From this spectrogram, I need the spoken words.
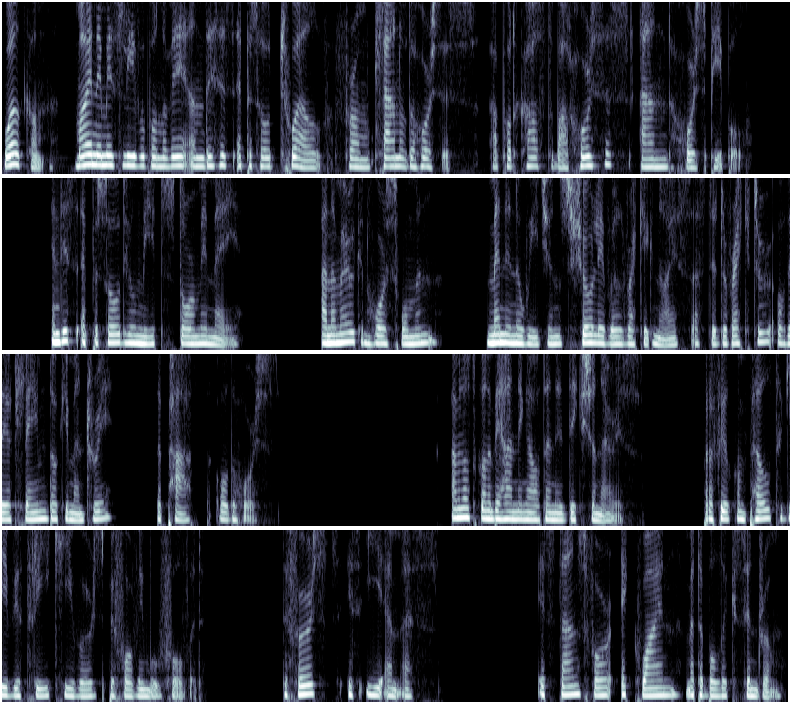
Welcome. My name is Liva Bonnevie, and this is episode 12 from Clan of the Horses, a podcast about horses and horse people. In this episode, you'll meet Stormy May, an American horsewoman many Norwegians surely will recognize as the director of the acclaimed documentary The Path of the Horse. I'm not going to be handing out any dictionaries, but I feel compelled to give you three keywords before we move forward. The first is EMS. It stands for Equine Metabolic Syndrome.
